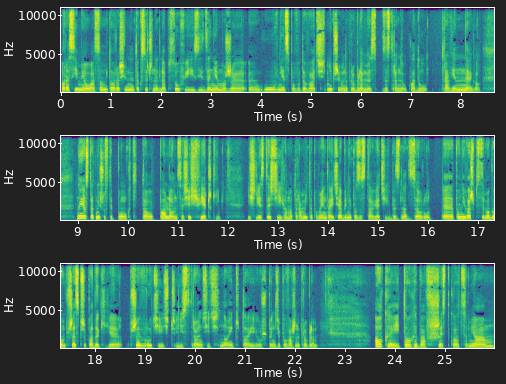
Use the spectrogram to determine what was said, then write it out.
oraz jemioła. Są to rośliny toksyczne dla psów i zjedzenie może e, głównie spowodować nieprzyjemne problemy ze strony układu trawiennego. No i ostatni, szósty punkt to palące się świeczki. Jeśli jesteście ich amatorami, to pamiętajcie, aby nie pozostawiać ich bez nadzoru, e, ponieważ psy mogą przez przypadek je przewrócić czyli strącić. No i tutaj już będzie poważny problem. Okej, okay, to chyba wszystko, co miałam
